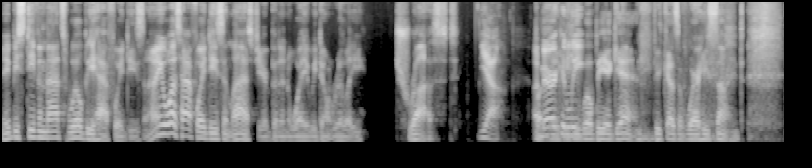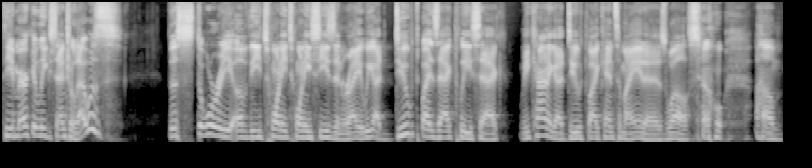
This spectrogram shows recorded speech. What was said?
maybe Steven Matz will be halfway decent. I mean, he was halfway decent last year, but in a way we don't really trust. Yeah. But American League will be again because of where he signed. the American League Central. That was the story of the 2020 season, right? We got duped by Zach Plesac. We kind of got duped by Kenta Maeda as well. So um,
